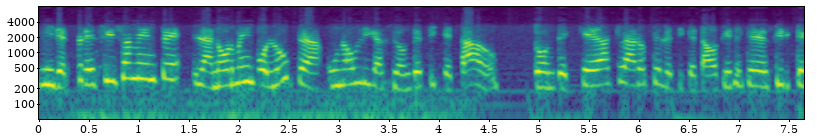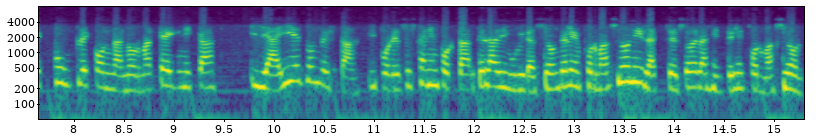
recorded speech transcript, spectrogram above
Mire, precisamente la norma involucra una obligación de etiquetado donde queda claro que el etiquetado tiene que decir que cumple con la norma técnica y ahí es donde está. Y por eso es tan importante la divulgación de la información y el acceso de la gente a la información.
